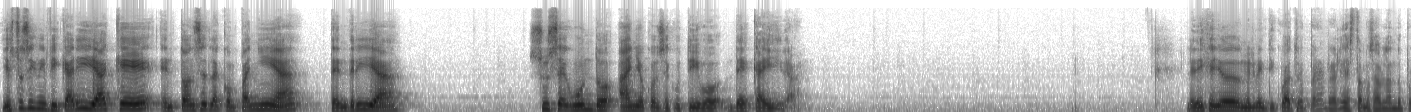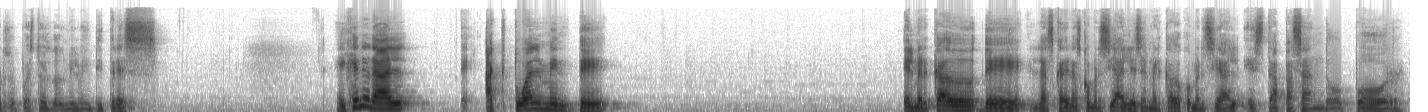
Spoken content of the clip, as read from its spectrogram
Y esto significaría que entonces la compañía tendría su segundo año consecutivo de caída. Le dije yo de 2024, pero en realidad estamos hablando, por supuesto, del 2023. En general, eh, actualmente, el mercado de las cadenas comerciales, el mercado comercial está pasando por,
